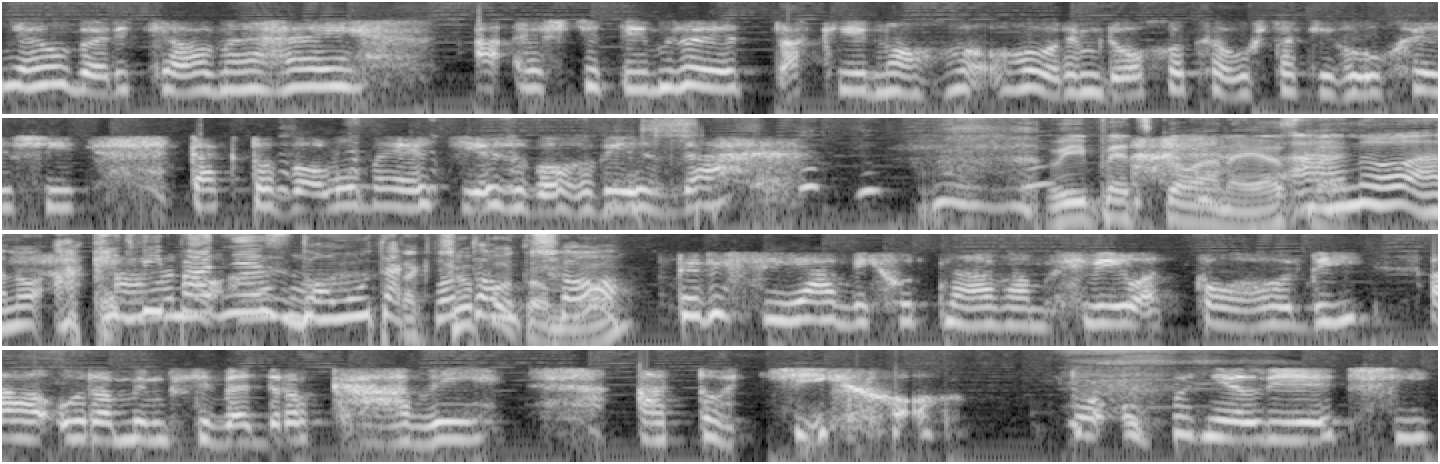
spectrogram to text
neuveriteľné, hej. A ešte tým, že je taký, no, hovorím dôchodca, už taký hluchejší, tak to volume je tiež vo hviezdach. Vypeckované, jasné. Áno, áno. A keď Áno, vypadne z áno. domu, tak, Tak čo potom, potom, čo? no? Vtedy si ja vychutnávam chvíle pohody a urobím si vedro kávy a to ticho to úplne lieči,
